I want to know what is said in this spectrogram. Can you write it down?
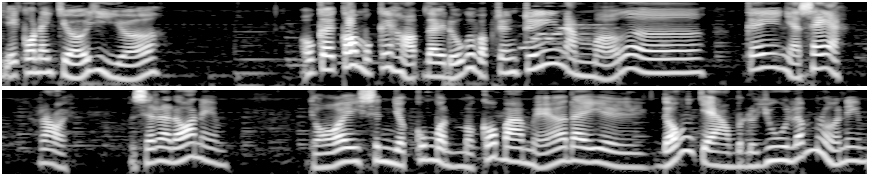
Vậy con đang chờ gì vậy? Ok có một cái hộp đầy đủ cái vật trang trí Nằm ở uh, cái nhà xe. Rồi mình sẽ ra đó anh em. Trời ơi, sinh nhật của mình mà có ba mẹ ở đây đón chào mình là vui lắm rồi anh em.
